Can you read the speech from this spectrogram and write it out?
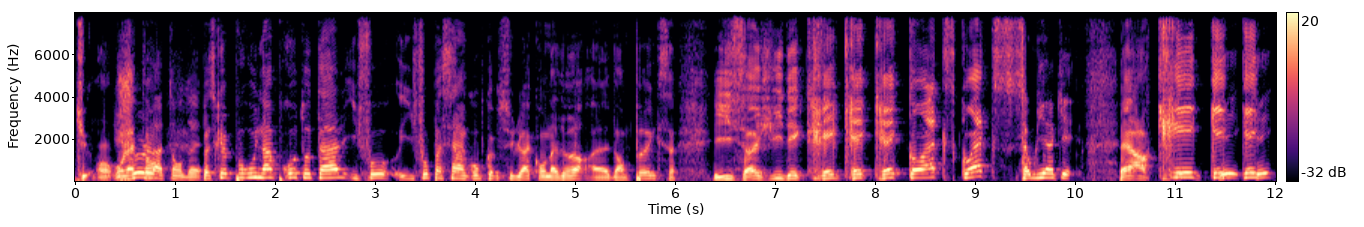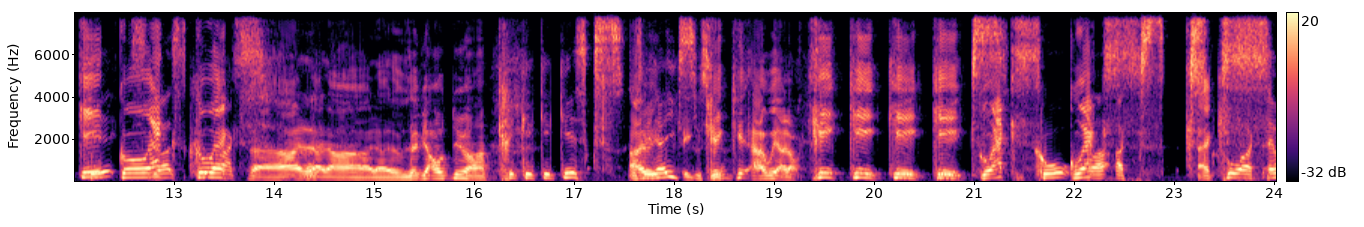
Tu- on on Je l'attend. l'attendais. Parce que pour une impro totale, il faut, il faut passer à un groupe comme celui-là qu'on adore euh, dans Punks. Il s'agit des cré cré cré coax coax. Ça oublie un quai. Alors cré cré cré cré coax coax. Ah là là, là, vous avez bien retenu hein. Ah, oui, X aussi. cré- cré- ah oui, alors cré cré cré cré coax Co- coax. Coax. Coax. On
